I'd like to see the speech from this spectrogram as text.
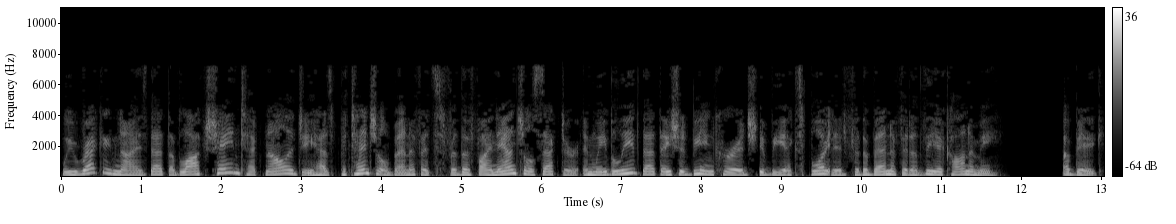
We recognize that the blockchain technology has potential benefits for the financial sector and we believe that they should be encouraged to be exploited for the benefit of the economy. A big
